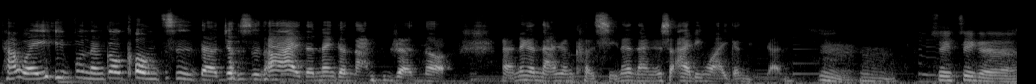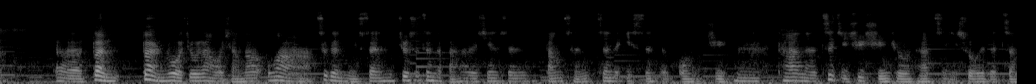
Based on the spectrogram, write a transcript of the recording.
他唯一不能够控制的就是他爱的那个男人了，啊，那个男人可惜，那个男人是爱另外一个女人。嗯嗯，所以这个呃段段落就让我想到，哇，这个女生就是真的把她的先生当成真的一生的工具。嗯，她呢自己去寻求她自己所谓的真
